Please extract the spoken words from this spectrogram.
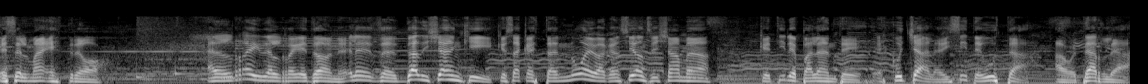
es el maestro, el rey del reggaetón. Él es eh, Daddy Yankee, que saca esta nueva canción, se llama Que tire pa'lante. Escúchala y si te gusta, a votarla.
